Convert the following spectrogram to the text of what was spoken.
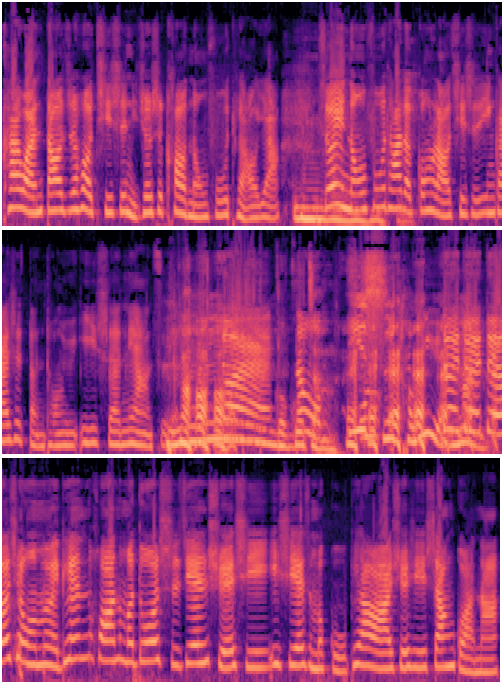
开完刀之后，其实你就是靠农夫调养，所以农夫他的功劳其实应该是等同于医生那样子。对，那我 医食同源。对对对，而且我们每天花那么多时间学习一些什么股票啊，学习商管啊，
